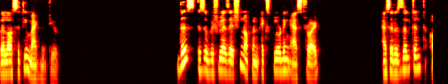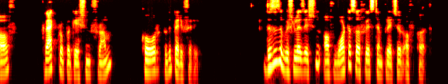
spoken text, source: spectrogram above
velocity magnitude. This is a visualization of an exploding asteroid as a resultant of crack propagation from core to the periphery. This is a visualization of water surface temperature of Earth.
